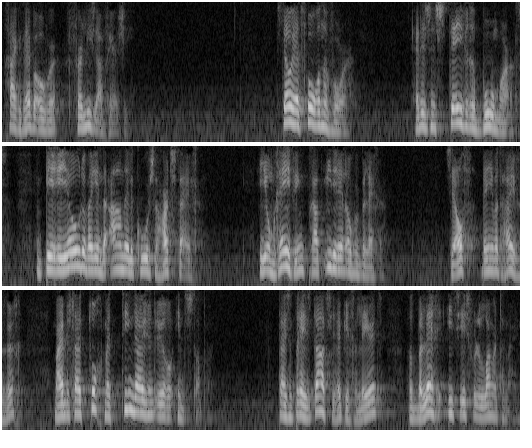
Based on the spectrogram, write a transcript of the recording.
ga ik het hebben over verliesaversie. Stel je het volgende voor. Het is een stevige boelmarkt, een periode waarin de aandelenkoersen hard stijgen. In je omgeving praat iedereen over beleggen. Zelf ben je wat huiverig, maar je besluit toch met 10.000 euro in te stappen. Tijdens een presentatie heb je geleerd dat beleggen iets is voor de lange termijn.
